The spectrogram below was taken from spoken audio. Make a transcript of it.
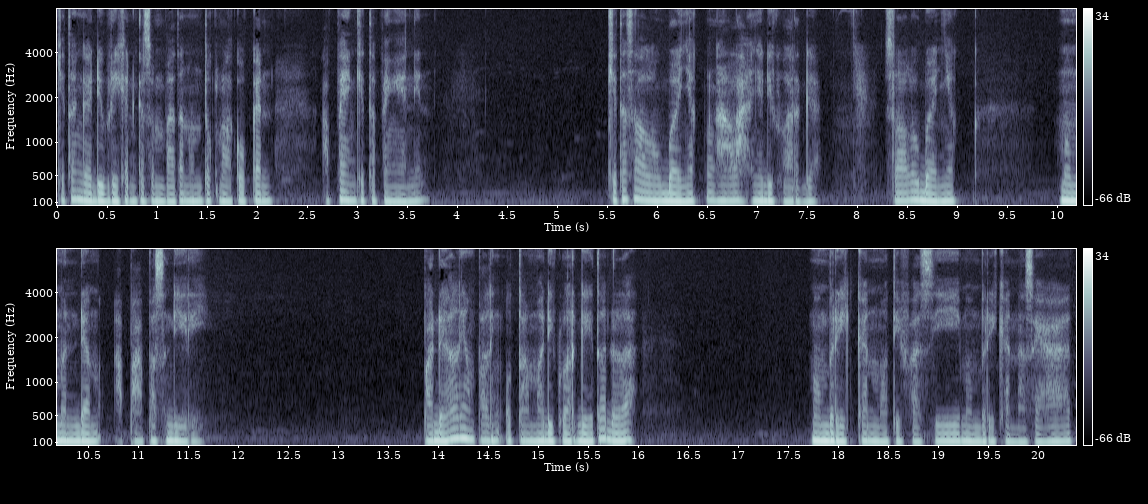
Kita nggak diberikan kesempatan untuk melakukan apa yang kita pengenin kita selalu banyak ngalahnya di keluarga. Selalu banyak memendam apa-apa sendiri. Padahal yang paling utama di keluarga itu adalah memberikan motivasi, memberikan nasihat,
